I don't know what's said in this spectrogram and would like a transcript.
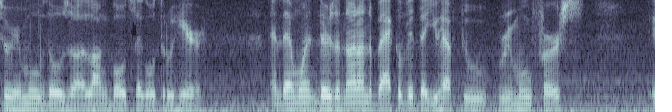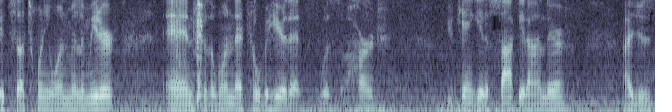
to remove those uh, long bolts that go through here. And then when there's a nut on the back of it that you have to remove first. It's a 21 millimeter. And for the one that's over here that was hard you can't get a socket on there. I just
